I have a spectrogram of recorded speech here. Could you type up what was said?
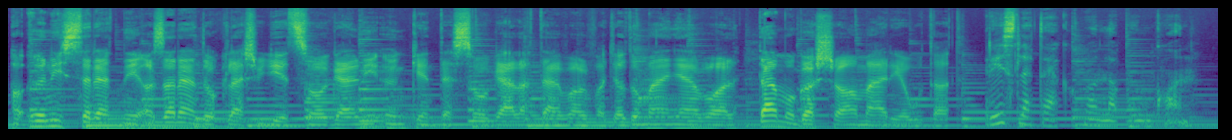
Ha ön is szeretné a zarándoklás ügyét szolgálni önkéntes szolgálatával vagy adományával, támogassa a Mária utat. részletek honlapunkon.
